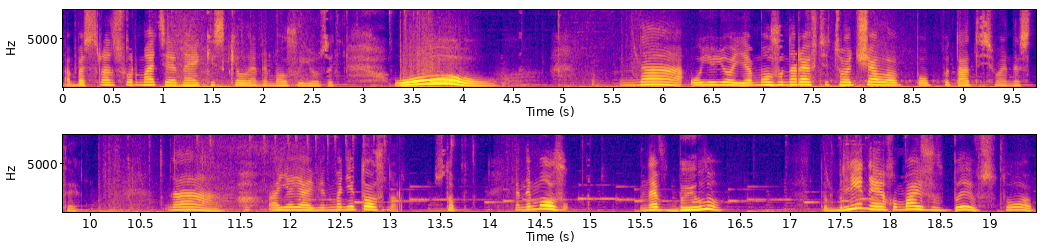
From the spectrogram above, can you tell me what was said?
А без трансформації я на які скіли не можу юзати. Воу! На! Ой-ой-ой, я можу нарешті цього чела попитатись винести. На! Ай-яй-яй, він мені теж норм. Стоп. Я не можу. Не вбило? Та блін, я його майже вбив, стоп.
